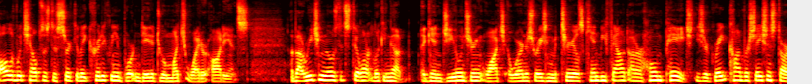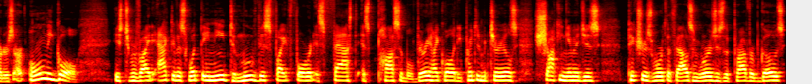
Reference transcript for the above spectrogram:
all of which helps us to circulate critically important data to a much wider audience. About reaching those that still aren't looking up. Again, Geoengineering Watch awareness raising materials can be found on our homepage. These are great conversation starters. Our only goal is to provide activists what they need to move this fight forward as fast as possible. Very high quality printed materials, shocking images, pictures worth a thousand words, as the proverb goes.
